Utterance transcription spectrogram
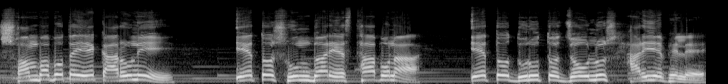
সম্ভবত এ কারণে এত সুন্দর স্থাপনা, এত দ্রুত জৌলুস হারিয়ে ফেলে।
